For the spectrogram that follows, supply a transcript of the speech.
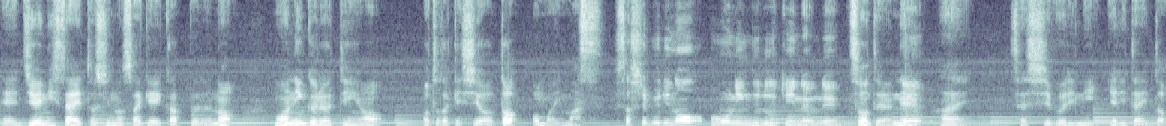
えー12歳年の差ゲイカップルのモーニングルーティンをお届けしようと思います。久しぶりのモーニングルーティンだよね。そうだよね。ね。はい。久しぶりにやりたいと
